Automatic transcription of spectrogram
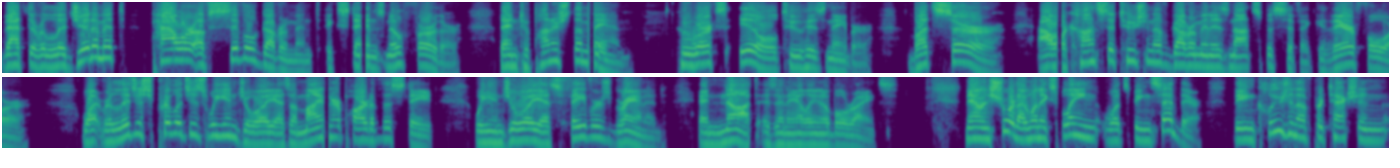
that the legitimate power of civil government extends no further than to punish the man who works ill to his neighbor. But, sir, our constitution of government is not specific. Therefore, what religious privileges we enjoy as a minor part of the state, we enjoy as favors granted and not as inalienable rights. Now, in short, I want to explain what's being said there. The inclusion of protection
